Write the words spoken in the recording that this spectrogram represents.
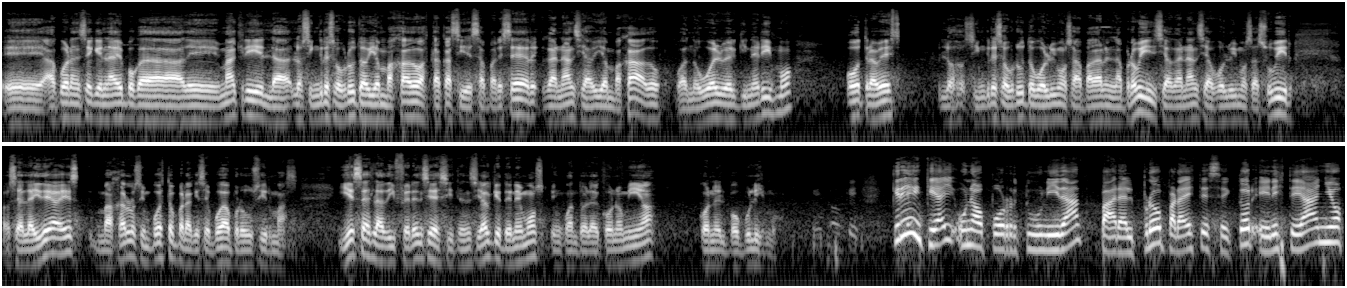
eh, acuérdense que en la época de Macri los ingresos brutos habían bajado hasta casi desaparecer, ganancias habían bajado, cuando vuelve el quinerismo, otra vez los ingresos brutos volvimos a pagar en la provincia, ganancias volvimos a subir. O sea, la idea es bajar los impuestos para que se pueda producir más. Y esa es la diferencia existencial que tenemos en cuanto a la economía con el populismo. ¿Creen que hay una oportunidad para el PRO, para este sector en este año?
